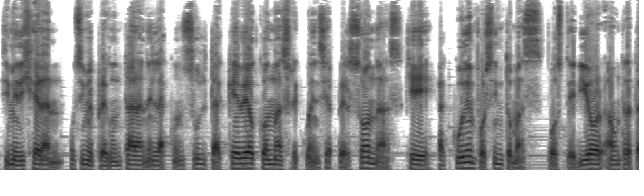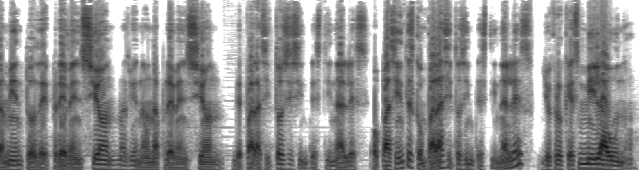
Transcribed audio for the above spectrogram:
Si me dijeran o si me preguntaran en la consulta qué veo con más frecuencia, personas que acuden por síntomas posterior a un tratamiento de prevención, más bien a una prevención de parasitosis intestinales o pacientes con parásitos intestinales, yo creo que es mil a uno.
